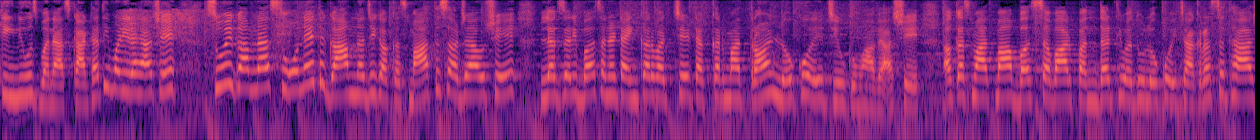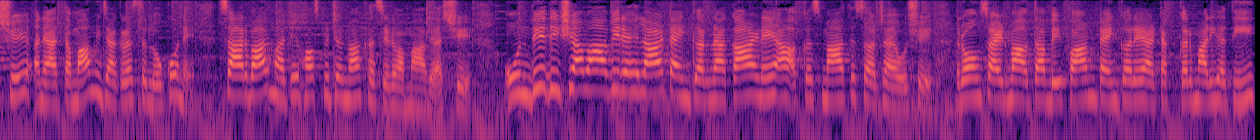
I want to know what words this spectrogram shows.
બ્રેકિંગ ન્યૂઝ બનાસકાંઠાથી મળી રહ્યા છે. સુઈ ગામના સોનેત ગામ નજીક અકસ્માત સર્જાયો છે. લક્ઝરી બસ અને ટેન્કર વચ્ચે ટક્કરમાં ત્રણ લોકોએ જીવ ગુમાવ્યા છે. અકસ્માતમાં બસ સવાર પંદરથી વધુ લોકો ઇજાગ્રસ્ત થયા છે અને આ તમામ ઇજાગ્રસ્ત લોકોને સારવાર માટે હોસ્પિટલમાં ખસેડવામાં આવ્યા છે. ઊંધી દિશામાં આવી રહેલા ટેન્કરના કારણે આ અકસ્માત સર્જાયો છે. રોંગ સાઈડમાં આવતા બેફામ ટેન્કરે આ ટક્કર મારી હતી.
